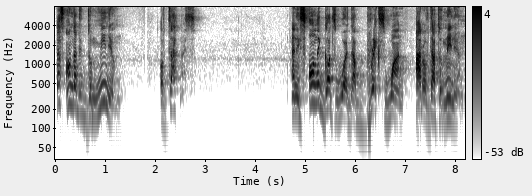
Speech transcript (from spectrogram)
That's under the dominion of darkness. And it's only God's word that breaks one out of that dominion.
